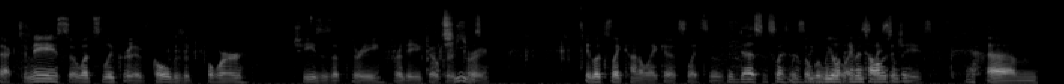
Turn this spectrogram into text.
Back to me. So what's lucrative? Gold is at four. Cheese is at three, or the Joker. cheese. sorry. It looks like kind of like a slice of. It does. It's like looks a a little wheel bit of like a Emmental or slice of something. cheese. Um,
